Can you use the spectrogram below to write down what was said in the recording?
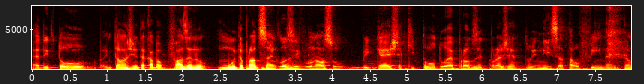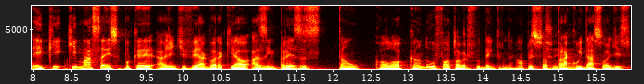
editor. Então, a gente acaba fazendo muita produção. Inclusive, o nosso Bicast aqui todo é produzido por a gente do início até o fim, né? Então, Ei, que, que massa isso, porque a gente vê agora que a- as empresas estão colocando o fotógrafo dentro, né? Uma pessoa para cuidar só disso.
